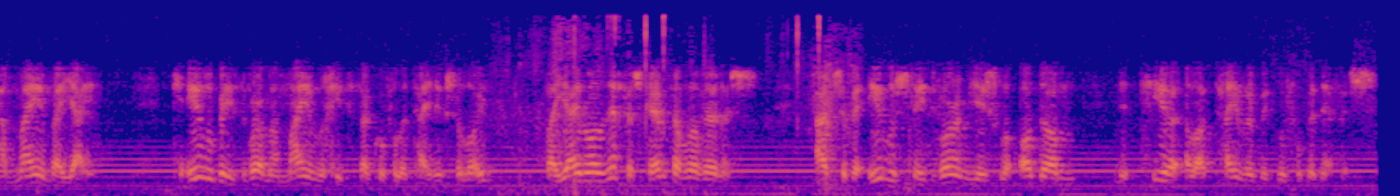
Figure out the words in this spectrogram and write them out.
המים והיין. כאלו בייס דברים המים לחיצת הגוף על התייניק שלו, והיין הוא על נפש, קיים תב לבנש. עד שבאלו שני דברים יש לאדם נטייה על הטייבה בגוף ובנפש.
